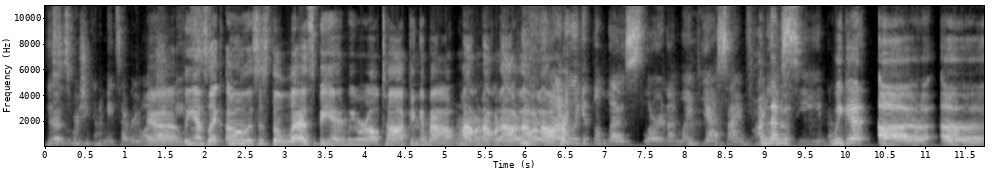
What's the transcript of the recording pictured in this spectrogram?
This Uh, is where she kind of meets everyone. Yeah, meets- Leanne's like, oh, this is the lesbian we were all talking about. La, la, la, la, la. finally get the les slur, and I'm like, yes, I'm finally And then seen. We get uh uh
